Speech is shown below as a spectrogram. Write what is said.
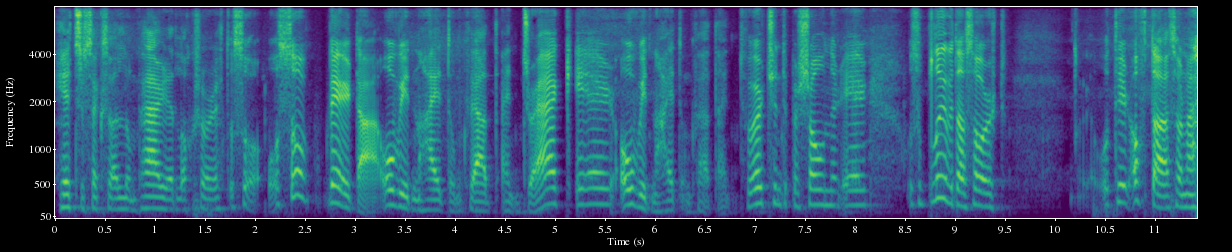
heteroseksuell om period lockshort och så och så blir det ovidenhet om kvad en drag är ovidenhet om kvad en twerkende personer är och så blir det sort och det är ofta såna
